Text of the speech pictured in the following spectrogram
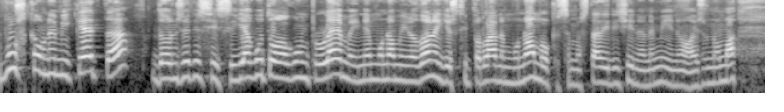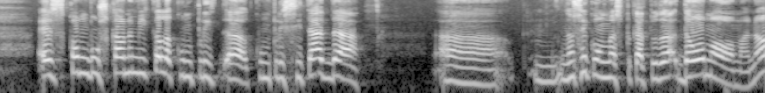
busca una miqueta, doncs jo que sé, si hi ha hagut algun problema i anem un home i una dona, i jo estic parlant amb un home, el que se m'està dirigint a mi, no, és un home... És com buscar una mica la compli, uh, complicitat de, Uh, no sé com explicar-t'ho, d'home a home, no?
